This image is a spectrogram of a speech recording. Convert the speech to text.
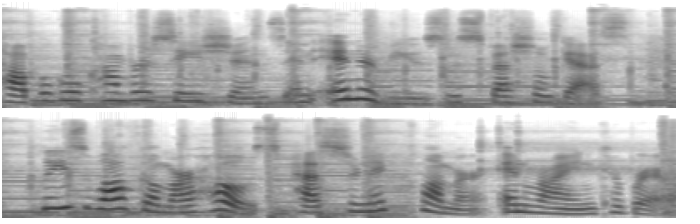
topical conversations, and interviews with special guests. Please welcome our hosts, Pastor Nick Plummer and Ryan Cabrera.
